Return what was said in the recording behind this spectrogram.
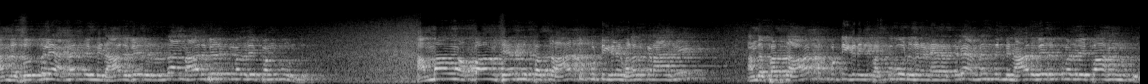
அந்த சொத்துல அண்ணன் தம்பி நாலு பேர் இருந்தால் நாலு பேருக்கும் அதில் பங்கு உண்டு. அம்மாவும் அப்பாவும் சேர்ந்து பத்து ஆட்டுக்குட்டிகளை வளர்க்கிறார்கள். அந்த பத்து ஆட்டுக்குட்டிகளை பங்கு போடுகிற நேரத்தில் அண்ணன் தம்பி நாலு பேருக்கும் அதில் பாகம் உண்டு.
